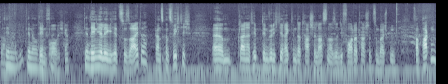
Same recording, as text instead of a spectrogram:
Den, Den, genau, wechseln. brauche ich. Genau. Den hier lege ich jetzt zur Seite, ganz, ganz wichtig. Ähm, kleiner Tipp, den würde ich direkt in der Tasche lassen, also in die Vordertasche zum Beispiel verpacken.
